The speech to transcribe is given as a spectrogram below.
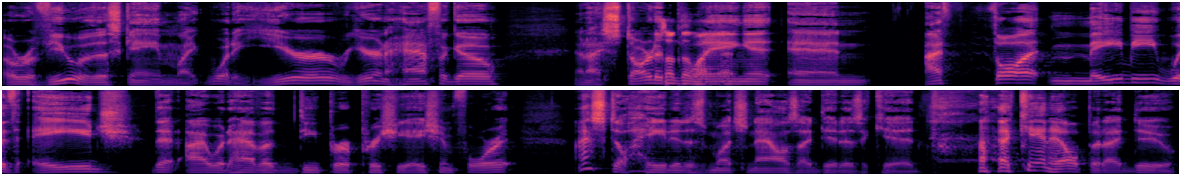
a review of this game like what a year, year and a half ago, and I started Something like playing it, and I thought maybe with age that I would have a deeper appreciation for it. I still hate it as much now as I did as a kid. I can't help it. I do.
